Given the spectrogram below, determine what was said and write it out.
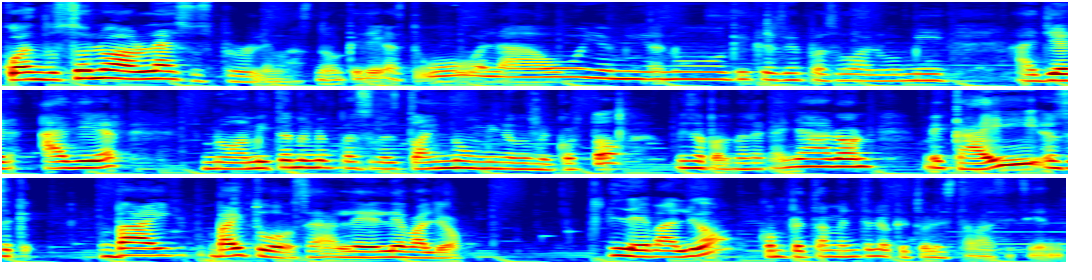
cuando solo habla de sus problemas, ¿no? Que llegas tú, hola, oye amiga, no, ¿qué crees? Me pasó algo a mí ayer, ayer no, a mí también me pasó esto, ay no, mi novio me cortó, mis papás me regañaron, me caí, no sé qué, bye, bye tú, o sea, le, le valió. Le valió completamente lo que tú le estabas diciendo.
